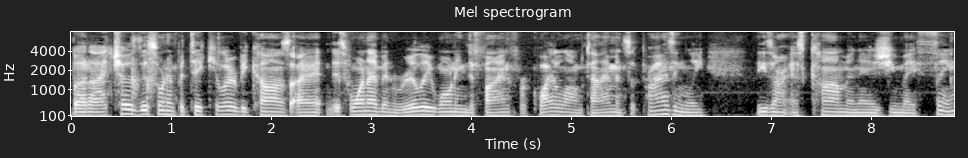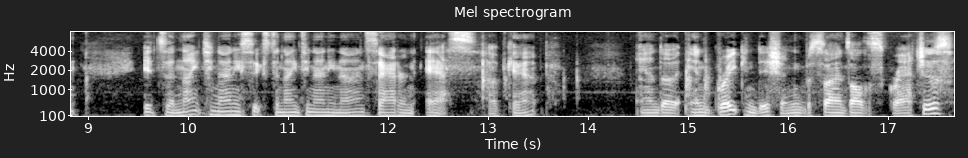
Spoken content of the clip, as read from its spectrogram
but I chose this one in particular because I this one I've been really wanting to find for quite a long time, and surprisingly, these aren't as common as you may think. It's a 1996 to 1999 Saturn S hubcap, and uh, in great condition besides all the scratches,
